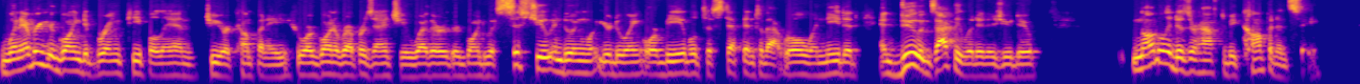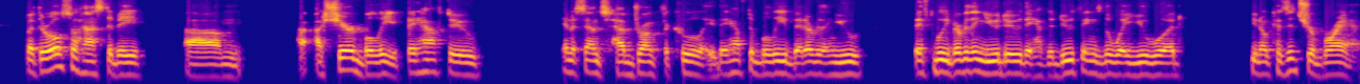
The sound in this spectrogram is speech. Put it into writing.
whenever you're going to bring people in to your company who are going to represent you, whether they're going to assist you in doing what you're doing or be able to step into that role when needed and do exactly what it is you do, not only does there have to be competency, but there also has to be um, a shared belief. They have to in a sense, have drunk the Kool Aid. They have to believe that everything you, they have to believe everything you do. They have to do things the way you would, you know, because it's your brand.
